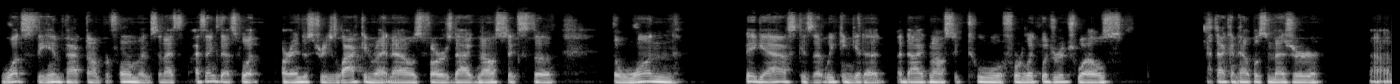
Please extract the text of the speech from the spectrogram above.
what's the impact on performance? And I, th- I think that's what our industry is lacking right now as far as diagnostics. The the one big ask is that we can get a, a diagnostic tool for liquid rich wells that can help us measure uh,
